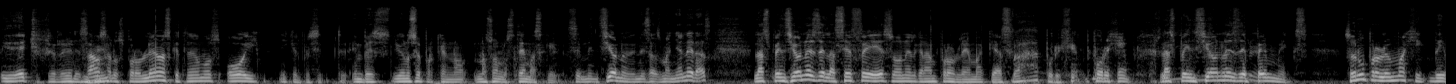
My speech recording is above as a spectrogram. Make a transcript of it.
y de hecho, si regresamos a los problemas que tenemos hoy, y que el presidente, en vez, yo no sé por qué no, no son los temas que se mencionan en esas mañaneras, las pensiones de la CFE son el gran problema que hace. Ah, por ejemplo. Por ejemplo, las pensiones de Pemex son un problema de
